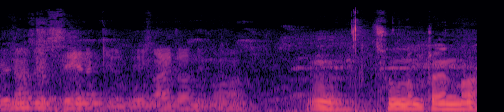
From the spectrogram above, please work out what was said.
biến nó rồi xe nó kiểu về ngay đó nữa mà ừ chung lâm trên mà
